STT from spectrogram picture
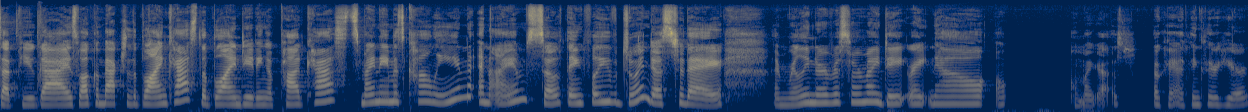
what's up, you guys? Welcome back to the Blindcast, the blind dating of podcasts. My name is Colleen, and I am so thankful you've joined us today. I'm really nervous for my date right now. Oh, oh my gosh. Okay, I think they're here.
